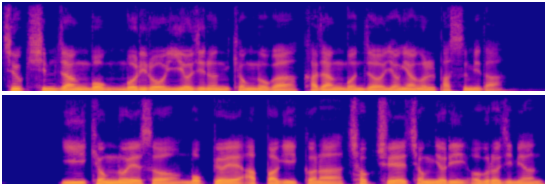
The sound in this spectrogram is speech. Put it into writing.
즉 심장, 목, 머리로 이어지는 경로가 가장 먼저 영향을 받습니다. 이 경로에서 목뼈에 압박이 있거나 척추의 정렬이 어그러지면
